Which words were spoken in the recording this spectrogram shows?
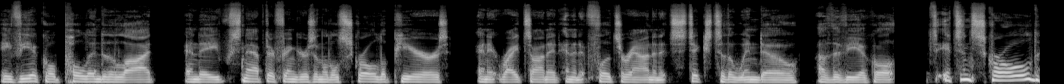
a vehicle pull into the lot and they snap their fingers and a little scroll appears and it writes on it and then it floats around and it sticks to the window of the vehicle. It's, it's enscrolled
